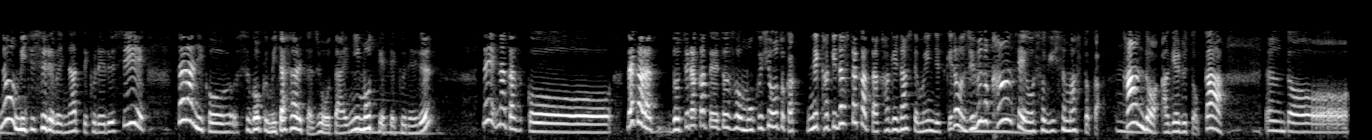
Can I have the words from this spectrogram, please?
の道しるべになってくれるし、さらにこう、すごく満たされた状態に持ってってくれる。で、なんかこう、だからどちらかというと、そう、目標とかね、書き出したかったら書き出してもいいんですけど、自分の感性を研ぎ澄ますとかうん、感度を上げるとか、うんと、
